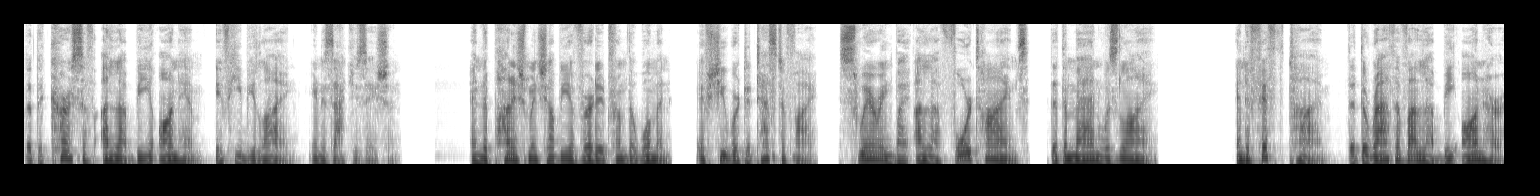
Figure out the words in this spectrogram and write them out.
that the curse of Allah be on him if he be lying in his accusation. And the punishment shall be averted from the woman if she were to testify, swearing by Allah four times that the man was lying, and a fifth time that the wrath of Allah be on her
